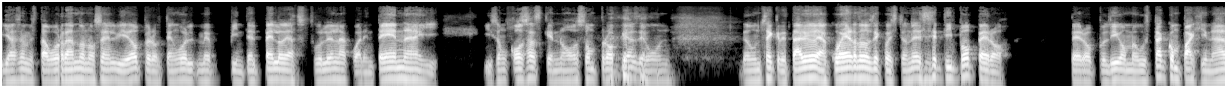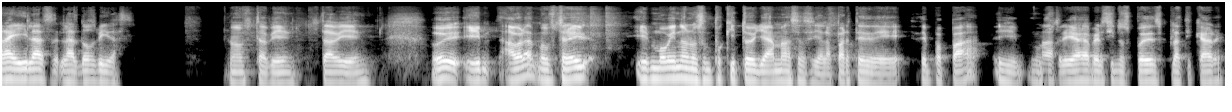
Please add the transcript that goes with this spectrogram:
ya se me está borrando, no sé en el video, pero tengo, me pinté el pelo de azul en la cuarentena y, son cosas que no son propias de un, de un secretario de acuerdos, de cuestiones de ese tipo, pero, pero pues digo, me gusta compaginar ahí las, las dos vidas. No, está bien, está bien. Oye, y ahora me gustaría ir, moviéndonos un poquito ya más hacia la parte de, de papá y me gustaría ver si nos puedes platicar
